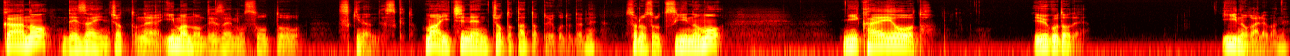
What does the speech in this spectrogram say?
カーのデザインちょっとね今のデザインも相当好きなんですけど。まあ1年ちょっと経ったということでね。そろそろ次のもに変えようということで。いいのがあればね。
